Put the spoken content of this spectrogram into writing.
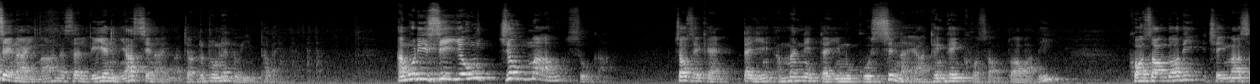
10နာရီမှာ24ရက်ည10နာရီမှာကျွန်တော်တူတူနဲ့လူရင်းဖတ်လိုက်အမိုဒီစီယုံကျုံမဟုဆိုက60ခန့်တရင်အမတ်နဲ့တရင်မူကိုစစ်နိုင်အားထိမ့်သိမ့်ခေါ်ဆောင်သွားပါသည်ခေါ်ဆောင်သွားသည့်အချိန်မှစ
